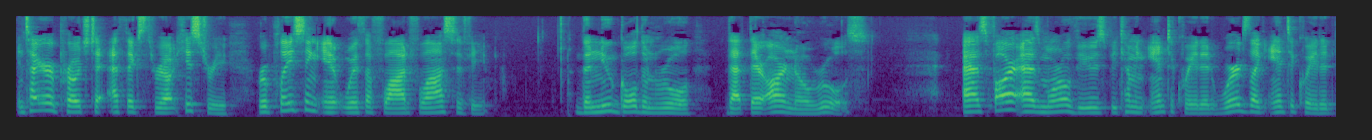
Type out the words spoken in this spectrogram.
entire approach to ethics throughout history, replacing it with a flawed philosophy. The new golden rule that there are no rules. As far as moral views becoming antiquated, words like antiquated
